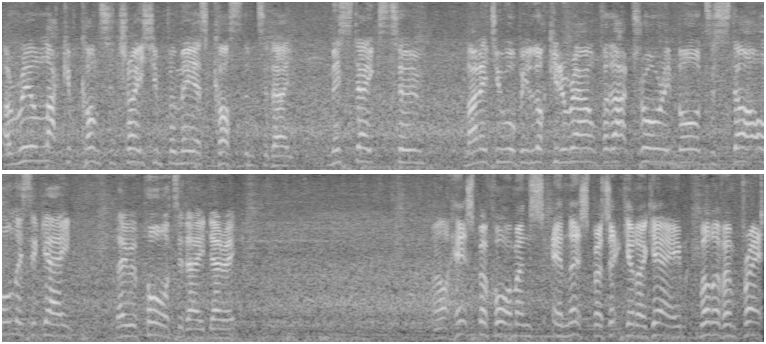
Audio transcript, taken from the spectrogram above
A real lack of concentration for me has cost them today. Mistakes too. Manager will be looking around for that drawing board to start all this again. They were poor today, Derek. Well, his performance in this particular game will have impressed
